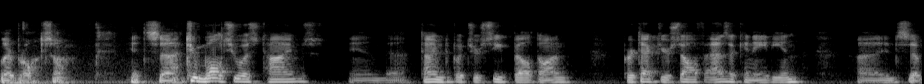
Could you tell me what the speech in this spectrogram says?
Liberal. So it's uh, tumultuous times and uh, time to put your seatbelt on, protect yourself as a Canadian. Uh, it's uh,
